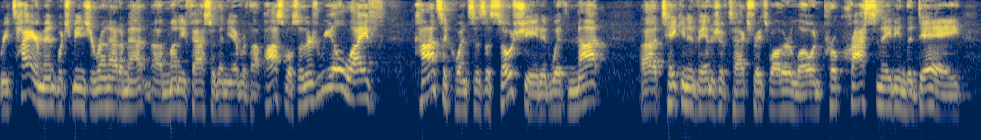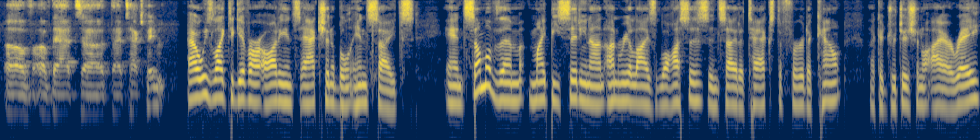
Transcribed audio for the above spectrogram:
retirement, which means you run out of uh, money faster than you ever thought possible. So there's real life consequences associated with not uh, taking advantage of tax rates while they're low and procrastinating the day of, of that, uh, that tax payment. I always like to give our audience actionable insights, and some of them might be sitting on unrealized losses inside a tax deferred account, like a traditional IRA.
